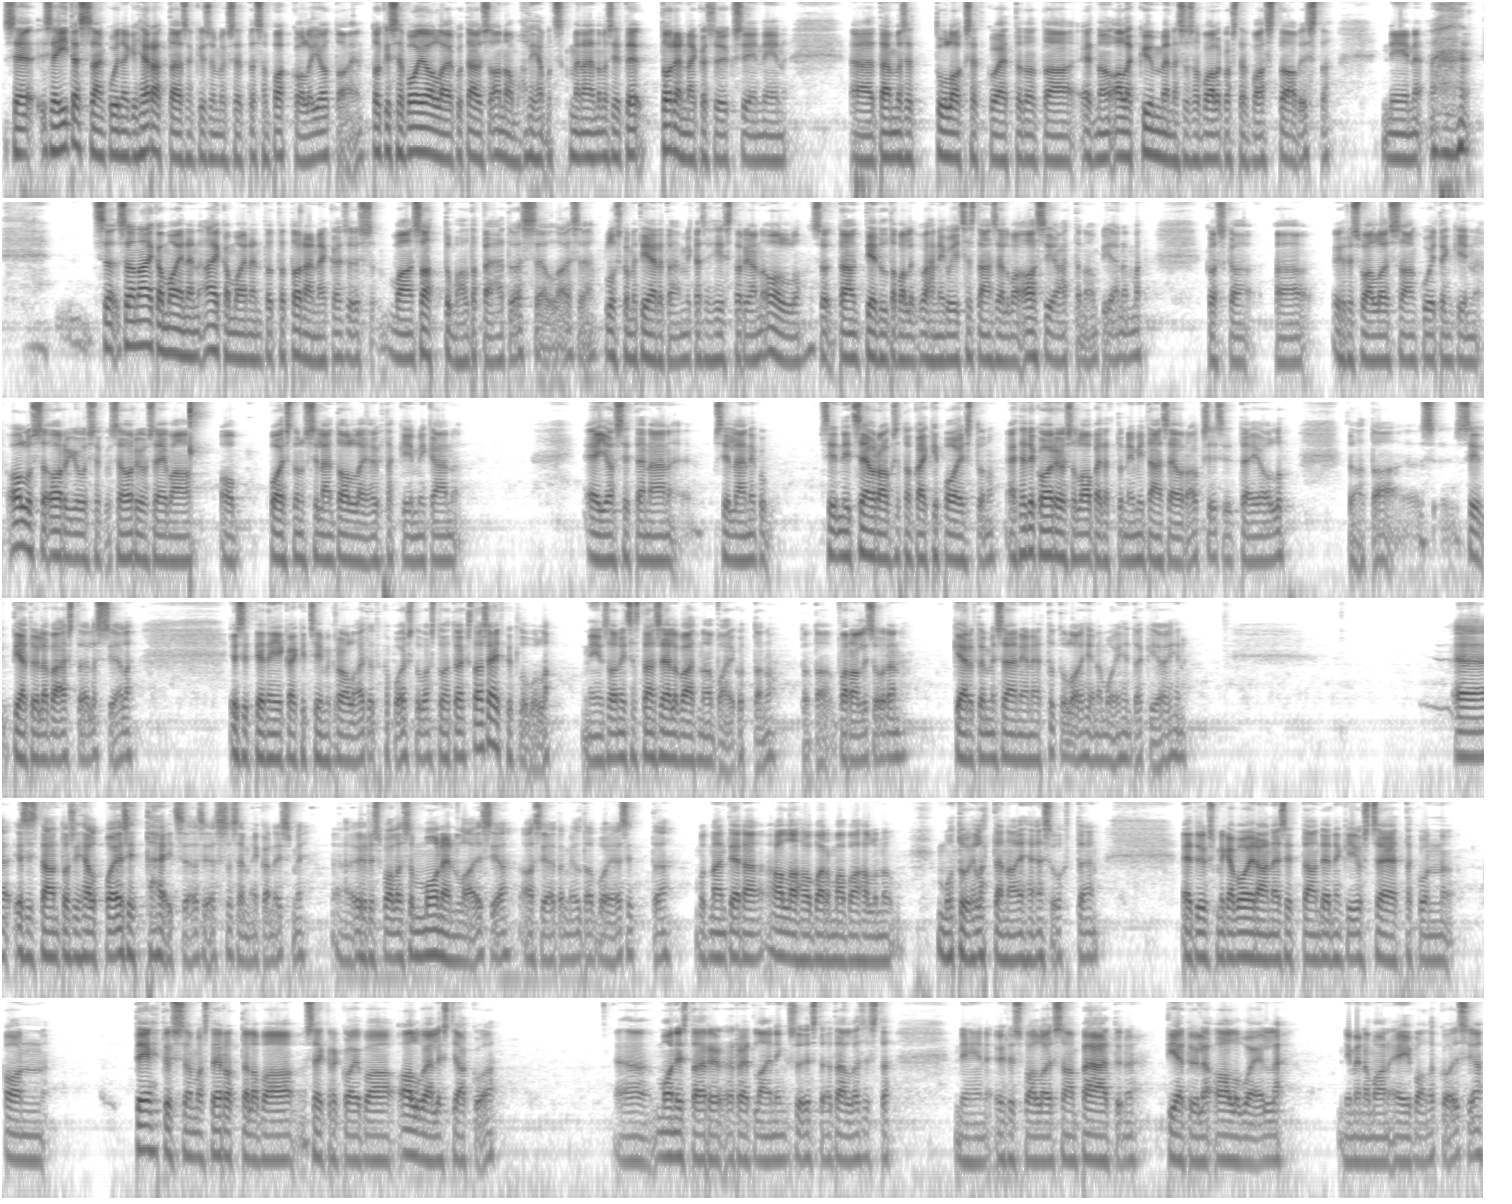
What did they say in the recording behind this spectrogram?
se, se itsessään kuitenkin herättää sen kysymyksen, että tässä on pakko olla jotain. Toki se voi olla joku täys anomalia, mutta kun mennään tämmöisiin te- todennäköisyyksiin, niin tämmöiset tulokset kuin, että, tota, että ne on alle kymmenesosa valkoisten vastaavista, niin se, se on aikamoinen, aikamoinen tota, todennäköisyys vaan sattumalta päätyä sellaiseen. Plus kun me tiedetään, mikä se historia on ollut. Tämä on tietyllä tavalla vähän niin kuin itsestäänselvä asia, että ne on pienemmät, koska ää, Yhdysvalloissa on kuitenkin ollut se orjuus, ja se orjuus ei vaan ole poistunut sillä tolle, ja yhtäkkiä mikään ei ole sitten enää sillä niin kuin, niitä seuraukset on kaikki poistunut. Et heti kun orjuus on lopetettu, niin mitään seurauksia sitten ei ollut tuota, tietyille väestöille siellä. Ja sitten tietenkin kaikki Jimmy Crow-lait, jotka poistuivat vasta 1970-luvulla, niin se on itsestään selvää, että ne on vaikuttanut tota, varallisuuden kertymiseen ja nettotuloihin ja muihin tekijöihin. Ja siis tämä on tosi helppo esittää itse asiassa se mekanismi. Yhdysvalloissa on monenlaisia asioita, miltä voi esittää. Mutta mä en tiedä, halla on varmaan vaan halunnut mutuilla tämän aiheen suhteen. Et yksi, mikä voidaan esittää, on tietenkin just se, että kun on tehty semmoista erottelevaa, segregoivaa alueellista jakoa monista eri redlining-syistä ja tällaisista, niin Yhdysvalloissa on päätynyt tietyille alueille nimenomaan ei-valkoisia.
